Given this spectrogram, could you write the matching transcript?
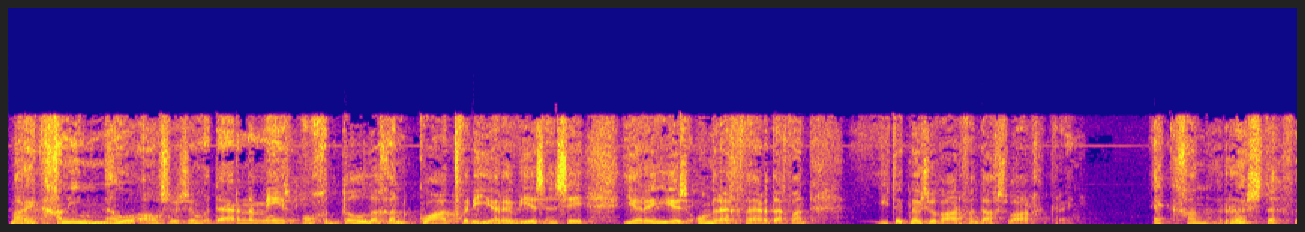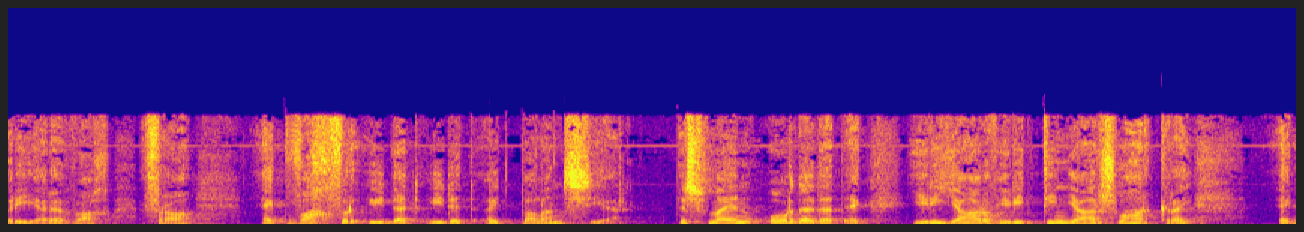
Maar ek gaan nie nou al soos 'n moderne mens ongeduldig en kwaad vir die Here wees en sê Here, u is onregverdig want u het ek nou so waar vandag swaar gekry nie. Ek gaan rustig vir die Here wag, vra ek wag vir u dat u dit uitbalanseer. Dis vir my in orde dat ek hierdie jaar of hierdie 10 jaar swaar kry. Ek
